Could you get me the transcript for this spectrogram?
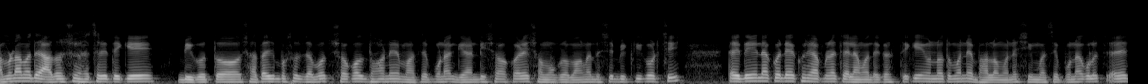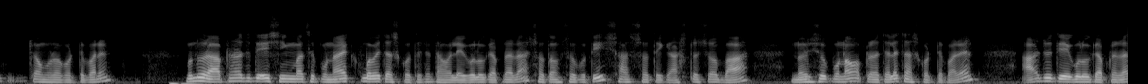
আমরা আমাদের আদর্শ হ্যাচারি থেকে বিগত সাতাশ বছর যাবৎ সকল ধরনের মাছের পোনা গ্যারান্টি সহকারে সমগ্র বাংলাদেশে বিক্রি করছি। তাই দেরি না করে এখনই আপনারা চাইলে আমাদের কাছ থেকে উন্নত মানের ভালো মানের শিং মাছের পোনাগুলো চাইলে সংগ্রহ করতে পারেন। বন্ধুরা, আপনারা যদি এই শিং মাছের পোনা একভাবে চাষ করতে চান, তাহলে এগুলোকে আপনারা শতাংশ প্রতি সাতশো থেকে আটশোশো বা নয়শো পোনাও আপনারা চাইলে চাষ করতে পারেন। আর যদি এগুলোকে আপনারা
